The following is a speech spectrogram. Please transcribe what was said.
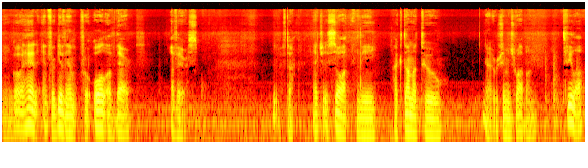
and go ahead and forgive them for all of their averis. I actually saw the Hakdama to uh, Rishim Schwab on tefillah.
